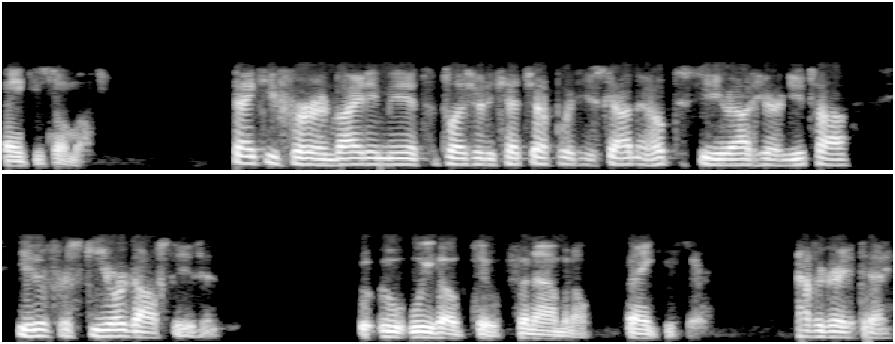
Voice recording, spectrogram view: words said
Thank you so much. Thank you for inviting me. It's a pleasure to catch up with you, Scott, and I hope to see you out here in Utah either for ski or golf season. We hope to. Phenomenal. Thank you, sir. Have a great day.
